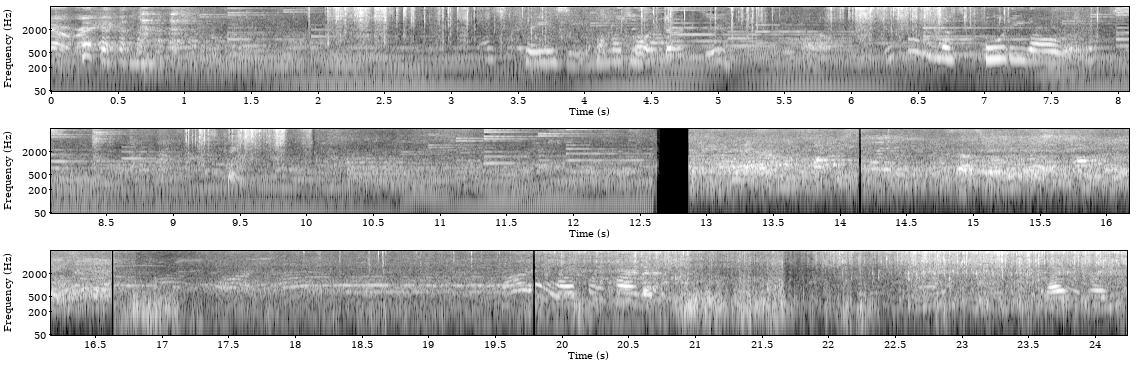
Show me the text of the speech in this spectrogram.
No, right? That's crazy. How much is that? 33? Oh. This one was forty dollars. That's crazy.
